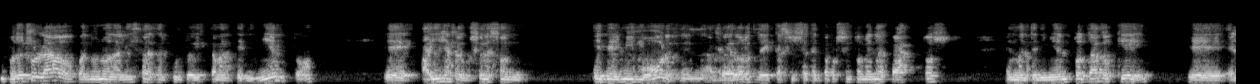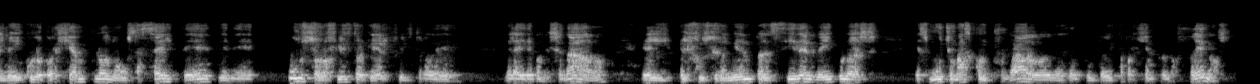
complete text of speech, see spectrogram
Y por otro lado, cuando uno analiza desde el punto de vista mantenimiento, eh, ahí las reducciones son en el mismo orden, alrededor de casi un 70% menos gastos en mantenimiento, dado que eh, el vehículo, por ejemplo, no usa aceite, tiene un solo filtro que es el filtro de, del aire acondicionado. El, el, funcionamiento en sí del vehículo es, es mucho más controlado desde el punto de vista, por ejemplo, de los frenos.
